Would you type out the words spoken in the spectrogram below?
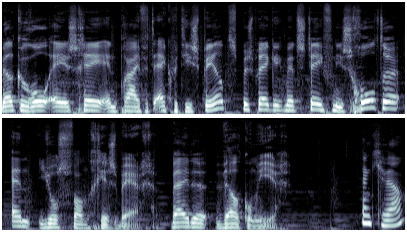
Welke rol ESG in private equity speelt, bespreek ik met Stephanie Scholter en Jos van Gisbergen. Beide welkom hier. Dankjewel.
